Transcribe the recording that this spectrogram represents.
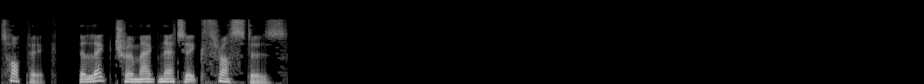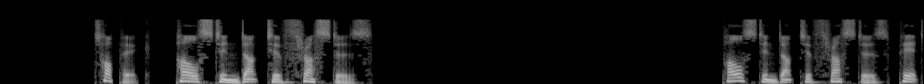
Topic: Electromagnetic thrusters. Topic: Pulsed inductive thrusters. Pulsed inductive thrusters PIT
